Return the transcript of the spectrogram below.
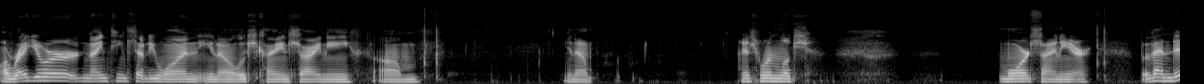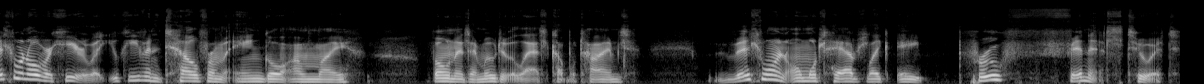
A regular 1971, you know, looks kind of shiny. Um, you know, this one looks more shinier. But then this one over here, like, you can even tell from the angle on my phone as I moved it the last couple times this one almost has like a proof finish to it.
